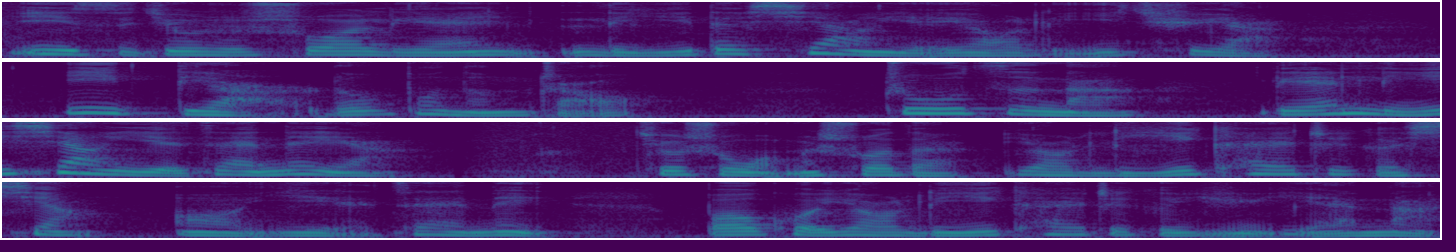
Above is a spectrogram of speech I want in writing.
意思就是说连离的相也要离去呀，一点儿都不能着。诸字呢，连离相也在内呀，就是我们说的要离开这个相啊，也在内，包括要离开这个语言呐，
